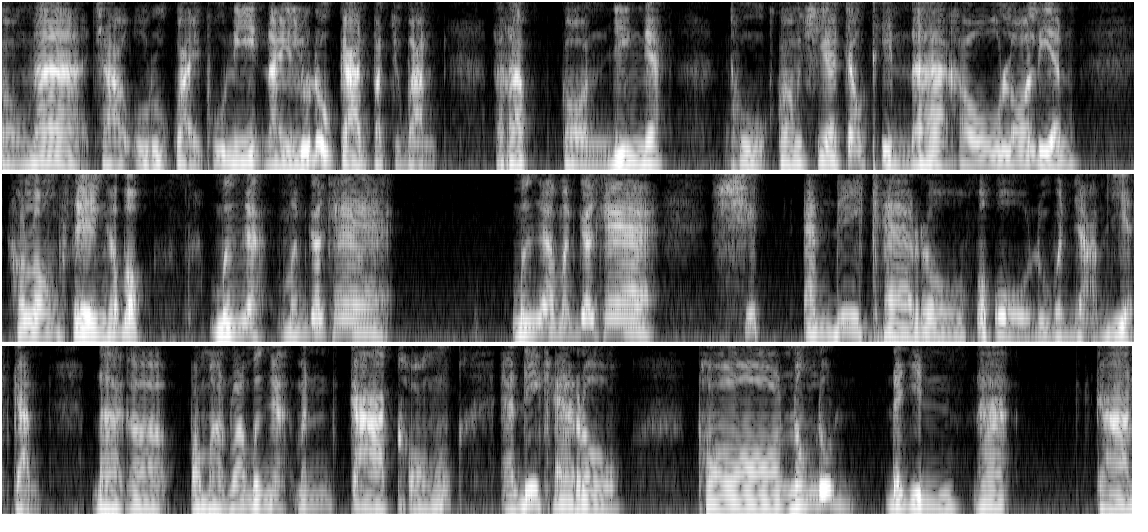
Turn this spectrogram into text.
กองหน้าชาวอุรุกวัยผู้นี้ในฤดูกาลปัจจุบันนะครับ ก่อนยิงเนี่ย ถูกกองเชียร์เจ้าถิ่นนะฮะเขาล้อเลียนเขาร้องเพลงเขาบอก มึงอะ่ะ มันก็แค่ มึงอะ่ะ มันก็แค่ชิดแอนดี้แคโรโอ้โห ดูมันหยามเหยียดกันนะฮะก็ประมาณว่ามึงอะ่ะ มันกากของแอนดี้แคโรพอน้องนุ่นได้ยินนะฮะการ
